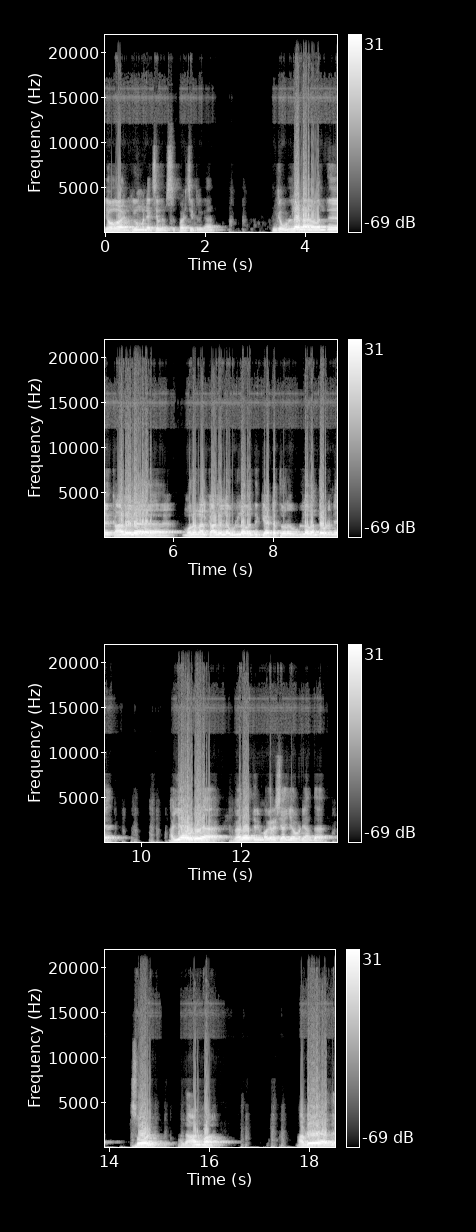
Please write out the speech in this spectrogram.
yoga in human excellence படிச்சுட்டு இருக்கேன். இங்கே உள்ளே நான் வந்து காலையில் முதல் நாள் காலையில் உள்ளே வந்து கேட்ட துற உள்ளே வந்த உடனே ஐயாவுடைய வேதாத்திரி மகரிஷி ஐயாவுடைய அந்த சோல் அந்த ஆன்மா அப்படியே அந்த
